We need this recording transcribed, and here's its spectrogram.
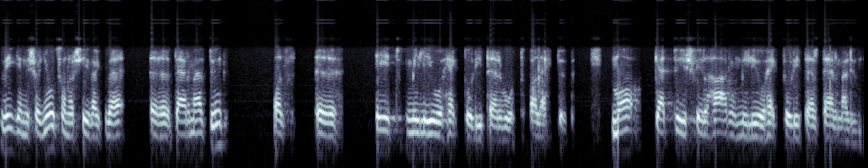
végén és a 80-as években termeltünk, az 7 millió hektoliter volt a legtöbb. Ma 2,5-3 millió hektoliter termelünk.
